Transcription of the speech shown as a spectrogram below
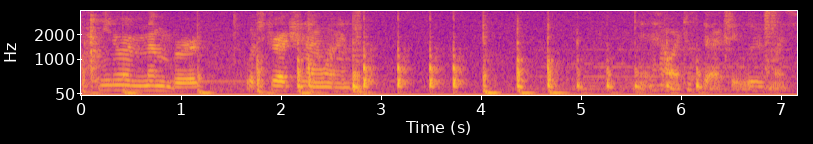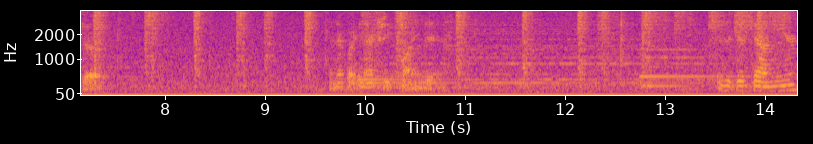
I need to remember which direction I went and how I took to actually lose my stuff. And if I can actually find it. Is it just down here?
